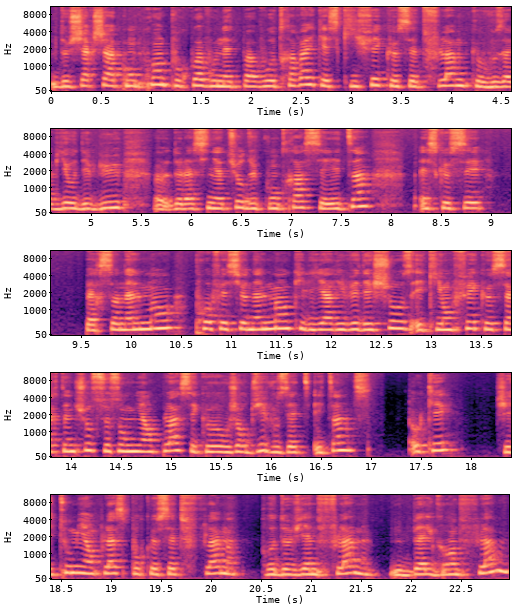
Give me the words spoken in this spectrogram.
de chercher à comprendre pourquoi vous n'êtes pas vous au travail, qu'est-ce qui fait que cette flamme que vous aviez au début euh, de la signature du contrat s'est éteinte? Est-ce que c'est personnellement, professionnellement qu'il y arrivé des choses et qui ont fait que certaines choses se sont mises en place et qu'aujourd'hui vous êtes éteinte Ok, j'ai tout mis en place pour que cette flamme redevienne flamme, une belle grande flamme,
